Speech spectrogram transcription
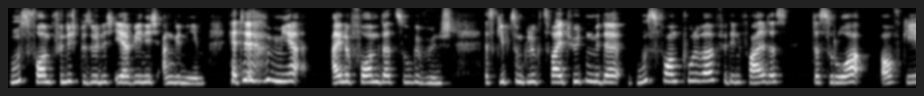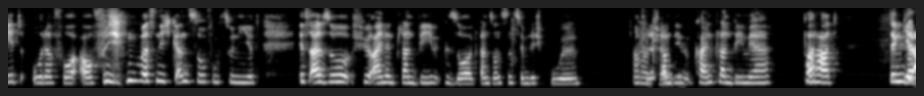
Gussform finde ich persönlich eher wenig angenehm. Hätte mir eine Form dazu gewünscht. Es gibt zum Glück zwei Tüten mit der Gussformpulver für den Fall, dass das Rohr aufgeht oder vor Aufregen, was nicht ganz so funktioniert. Ist also für einen Plan B gesorgt. Ansonsten ziemlich cool. Aber vielleicht Okay. haben die keinen Plan B mehr parat. Denken Ja. ja,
